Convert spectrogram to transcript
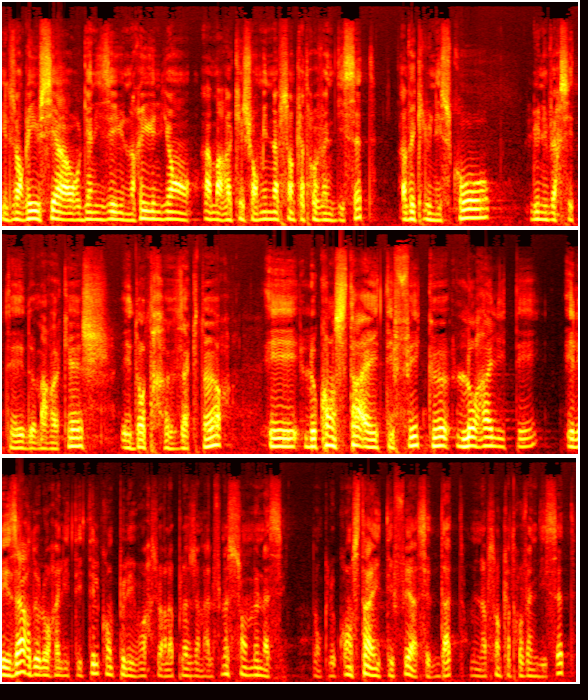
ils ont réussi à organiser une réunion à Marrakech en 1997 avec l'UNESCO, l'Université de Marrakech et d'autres acteurs. Et le constat a été fait que l'oralité et les arts de l'oralité tels qu'on peut les voir sur la place Jamal Fnas sont menacés. Donc le constat a été fait à cette date, 1997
